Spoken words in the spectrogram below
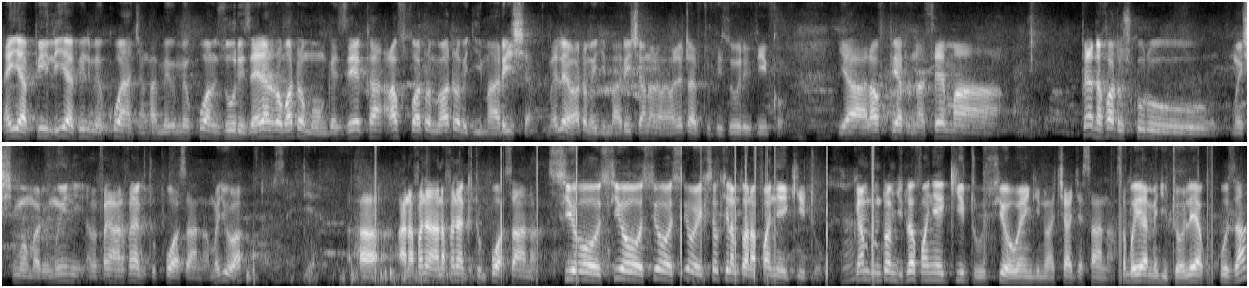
na hii ya pili, hii ya pili imekuwa na changa imekuwa nzuri zaidi, ndio watu wameongezeka, alafu kwa watu watu wamejimarisha, umeelewa? Watu wamejimarisha na wanaleta vitu vizuri viko. Ya, alafu pia tunasema pia tunafaa tushukuru Mheshimiwa Mario Mwinyi amefanya anafanya kitu poa sana. Unajua? Ha, anafanya anafanya kitu poa sana. Sio sio sio sio sio kila mtu anafanya hii kitu. Kila mtu mtu amejitolea kufanya hii kitu sio wengi, ni wachache sana. Sababu yeye amejitolea kukuza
